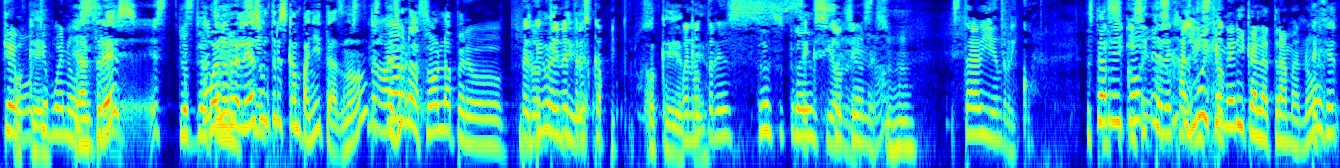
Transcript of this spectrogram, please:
Qué, Ok. qué bueno. ¿Las es- tres? Es- yo- Bueno, en realidad sí, son tres campañitas, ¿no? No, es una sola, pero... Pero tiene tres capítulos. Ok, ok. Bueno, tres, Tres- tres secciones. secciones. ¿no? Ujú. Está bien rico. Está Y rico, y sí te es, deja es muy genérica la trama, ¿no? Te,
